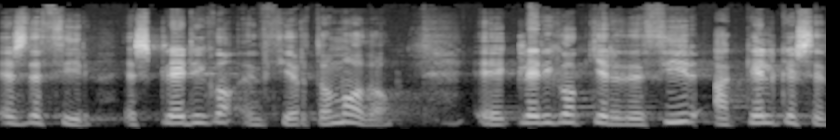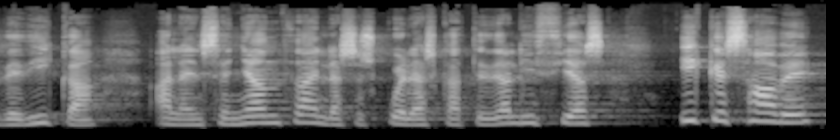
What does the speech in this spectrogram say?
Es decir, es clérigo en cierto modo. clérigo quiere decir aquel que se dedica a la enseñanza en las escuelas catedralicias y que sabe,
